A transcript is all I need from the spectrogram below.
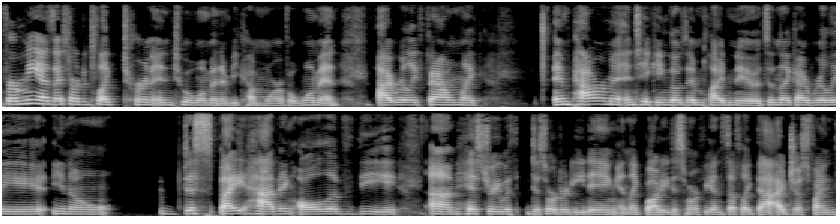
for me, as I started to like turn into a woman and become more of a woman, I really found like empowerment in taking those implied nudes. And like I really, you know, despite having all of the um, history with disordered eating and like body dysmorphia and stuff like that, I just find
